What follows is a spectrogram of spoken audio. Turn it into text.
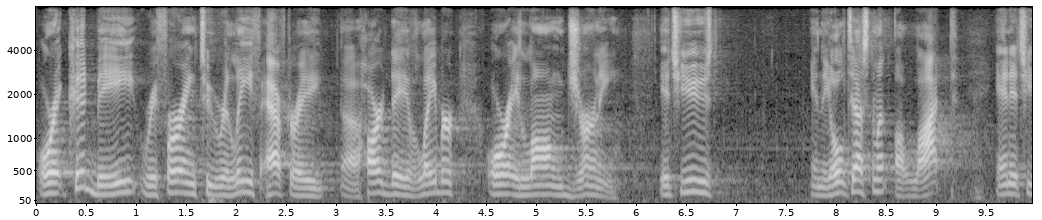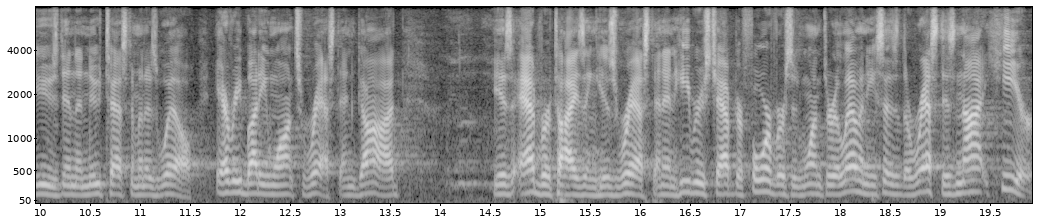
Or it could be referring to relief after a, a hard day of labor or a long journey. It's used in the Old Testament a lot, and it's used in the New Testament as well. Everybody wants rest, and God is advertising his rest. And in Hebrews chapter 4, verses 1 through 11, he says, The rest is not here.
